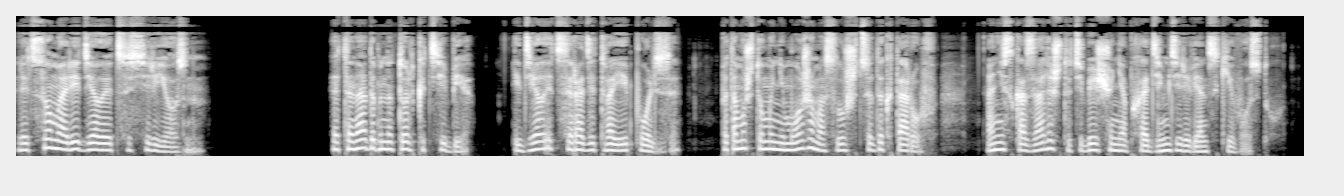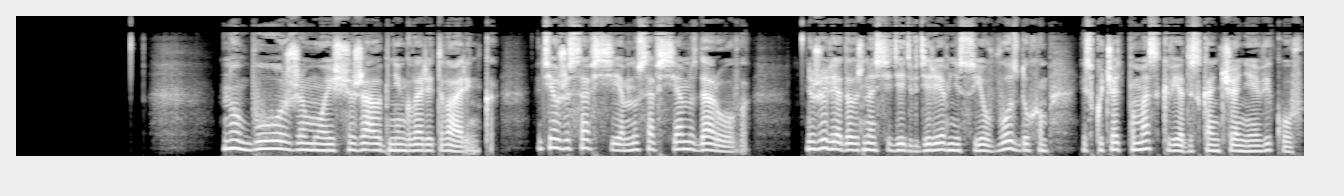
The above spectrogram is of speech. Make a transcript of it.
Лицо Мари делается серьезным. «Это надобно только тебе, и делается ради твоей пользы, потому что мы не можем ослушаться докторов», они сказали, что тебе еще необходим деревенский воздух. «Ну, боже мой!» — еще жалобнее говорит Варенька. «Ведь я уже совсем, ну совсем здорова. Неужели я должна сидеть в деревне с ее воздухом и скучать по Москве до скончания веков,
